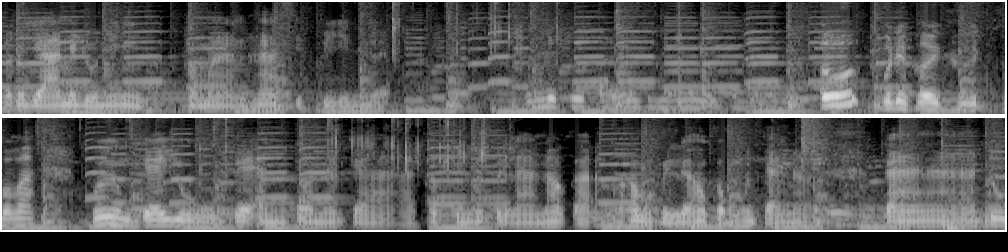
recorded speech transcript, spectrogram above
แล้วก็ย้ายมาอยู่นี่ประมาณห้าสิบปีนี่แหละมันไม่คู่กันเลยทีนี้มันเป็นยังไงเออบ่ได้เคยคืดเพราะว่าปลื้มแกอยู่แกอันตอนนั้นจะต้องเป็นเรื่องเป็นราวเนาะก็เขาบอกเป็นเรื่องเขากับมุนจังเนาะกาดู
